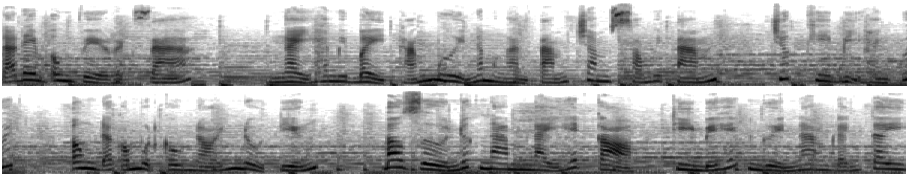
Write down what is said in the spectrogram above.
đã đem ông về rạch giá. Ngày 27 tháng 10 năm 1868, trước khi bị hành quyết, ông đã có một câu nói nổi tiếng, bao giờ nước Nam này hết cỏ thì mới hết người Nam đánh Tây.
